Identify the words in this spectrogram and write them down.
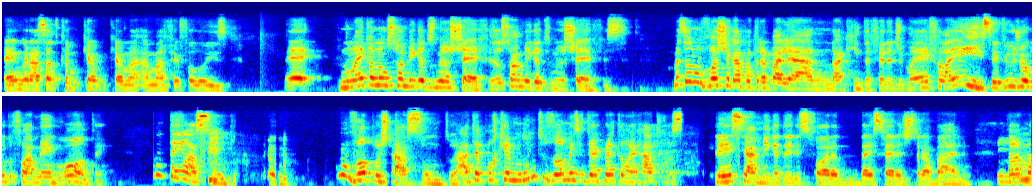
É engraçado que, que, a, a Mafê falou isso. É, não é que eu não sou amiga dos meus chefes, eu sou amiga dos meus chefes. Mas eu não vou chegar para trabalhar na quinta-feira de manhã e falar: e aí, você viu o jogo do Flamengo ontem? Não tenho assunto. não vou puxar assunto. Até porque muitos homens interpretam errado você querer ser amiga deles fora da esfera de trabalho. Sim. Então é uma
